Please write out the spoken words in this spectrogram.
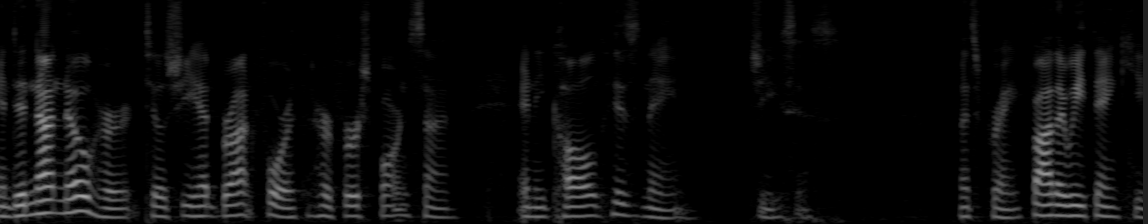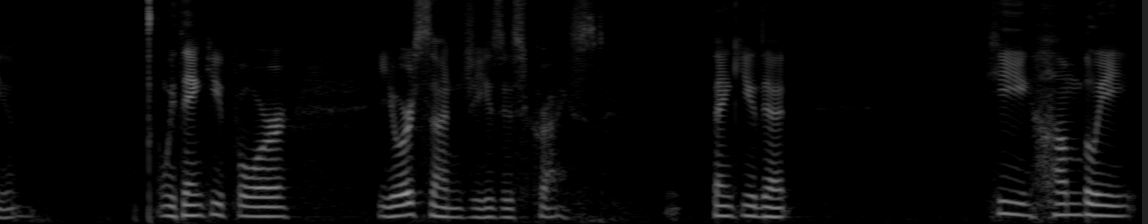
and did not know her till she had brought forth her firstborn son, and he called his name Jesus. Let's pray. Father, we thank you. We thank you for your son, Jesus Christ. Thank you that he humbly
